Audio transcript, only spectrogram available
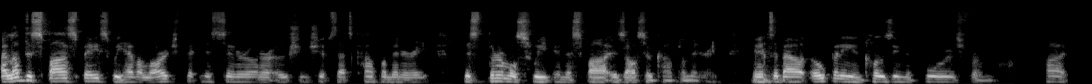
I love the spa space. We have a large fitness center on our ocean ships that's complimentary. This thermal suite in the spa is also complimentary. And it's about opening and closing the pores from hot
